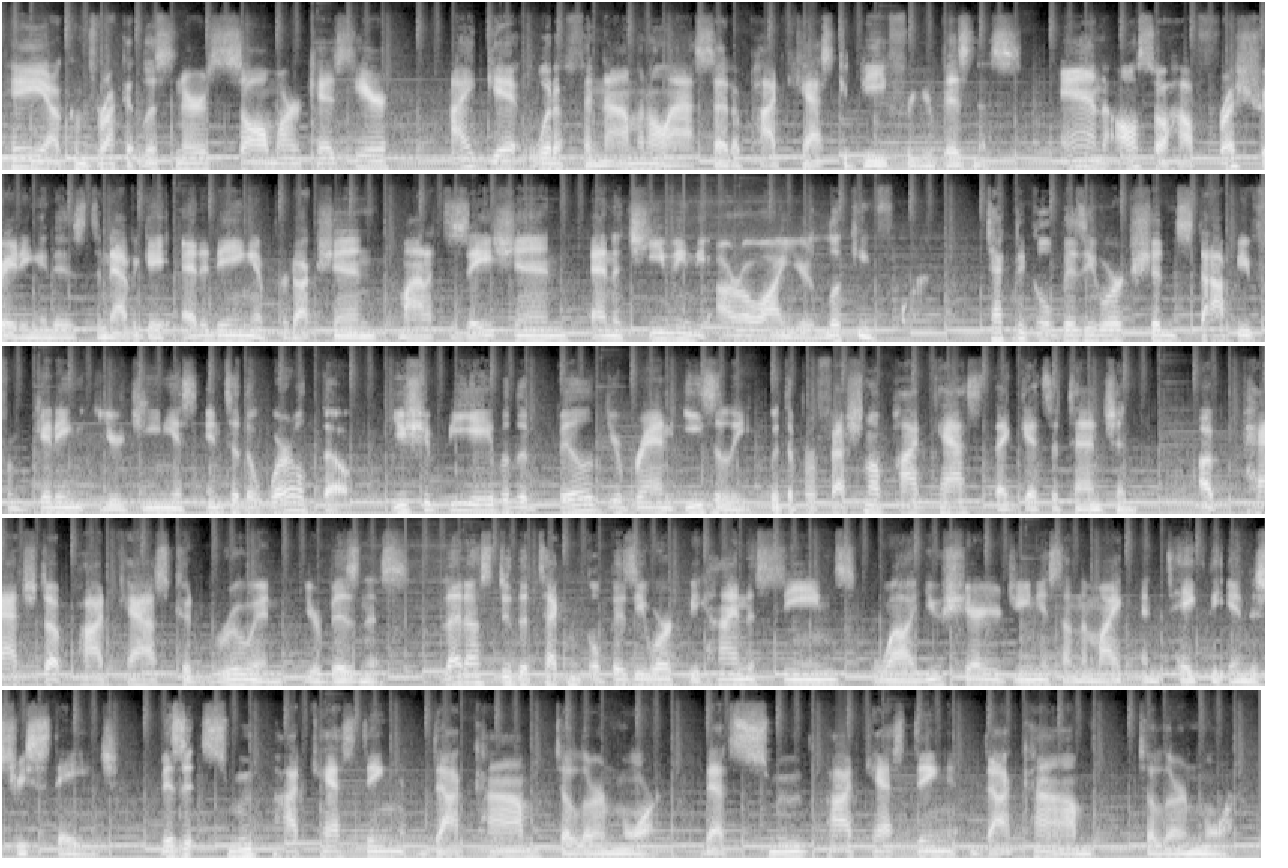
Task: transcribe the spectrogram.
Hey, Outcomes Rocket listeners, Saul Marquez here. I get what a phenomenal asset a podcast could be for your business, and also how frustrating it is to navigate editing and production, monetization, and achieving the ROI you're looking for. Technical busy work shouldn't stop you from getting your genius into the world, though. You should be able to build your brand easily with a professional podcast that gets attention. A patched up podcast could ruin your business. Let us do the technical busy work behind the scenes while you share your genius on the mic and take the industry stage. Visit smoothpodcasting.com to learn more. That's smoothpodcasting.com to learn more.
